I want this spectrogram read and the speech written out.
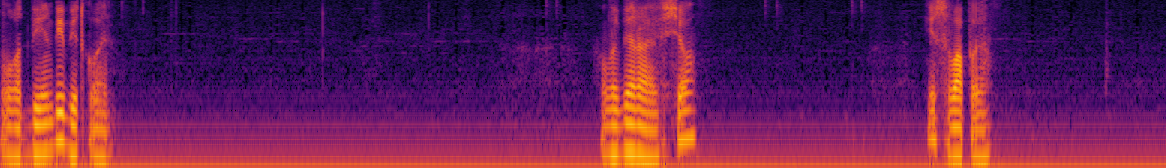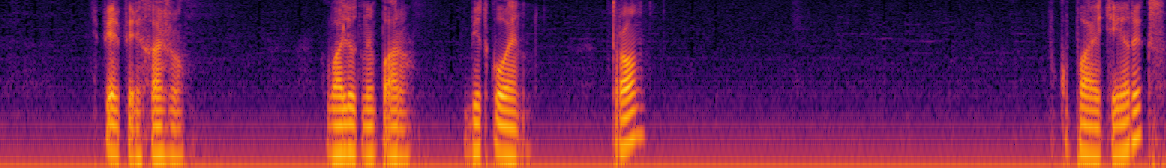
Вот, BNB биткоин. Выбираю все. И свапаю. Теперь перехожу в валютную пару биткоин трон. Покупаю TRX.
